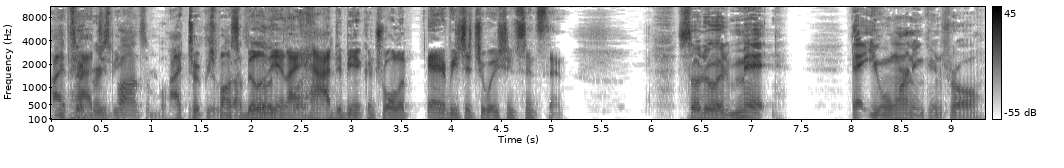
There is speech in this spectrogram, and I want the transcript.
I've took had to. Be, I took took responsibility, responsibility and I had to be in control of every situation since then. So to admit that you weren't in control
